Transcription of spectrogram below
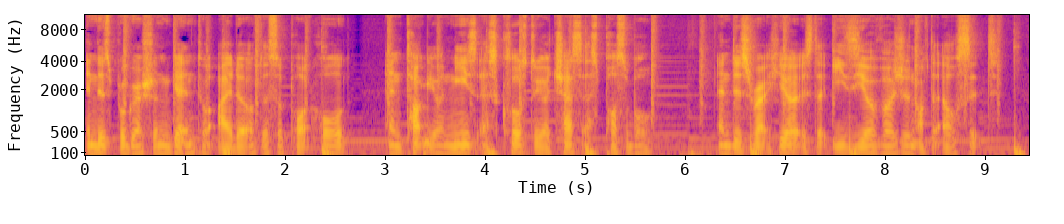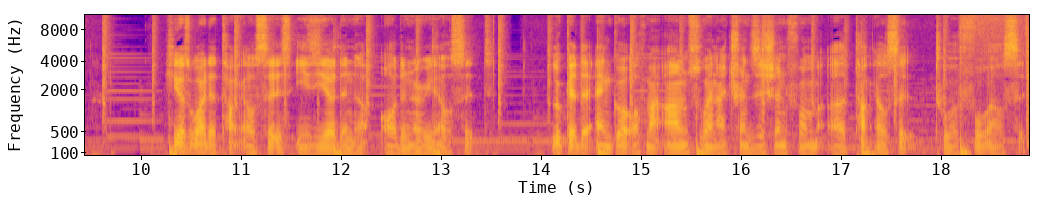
In this progression, get into either of the support hold and tuck your knees as close to your chest as possible. And this right here is the easier version of the L-sit. Here's why the tuck L-sit is easier than the ordinary L-sit. Look at the angle of my arms when I transition from a tuck L-sit to a full L-sit.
